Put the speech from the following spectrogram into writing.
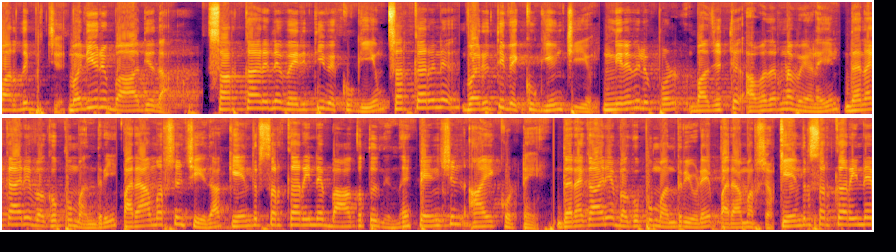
വർദ്ധിപ്പിച്ച് വലിയൊരു ബാധ്യത സർക്കാരിന് വരുത്തി വെക്കുകയും സർക്കാരിന് വരുത്തി വെക്കുകയും ചെയ്യും. നിലവിലിപ്പോൾ ബജറ്റ് അവതരണ വേളയിൽ ധനകാര്യ വകുപ്പ് മന്ത്രി പരാമർശം ചെയ്ത കേന്ദ്ര സർക്കാരിന്റെ ഭാഗത്തു നിന്ന് പെൻഷൻ ആയിക്കോട്ടെ ധനകാര്യ വകുപ്പ് മന്ത്രിയുടെ പരാമർശം. കേന്ദ്ര സർക്കാരിന്റെ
